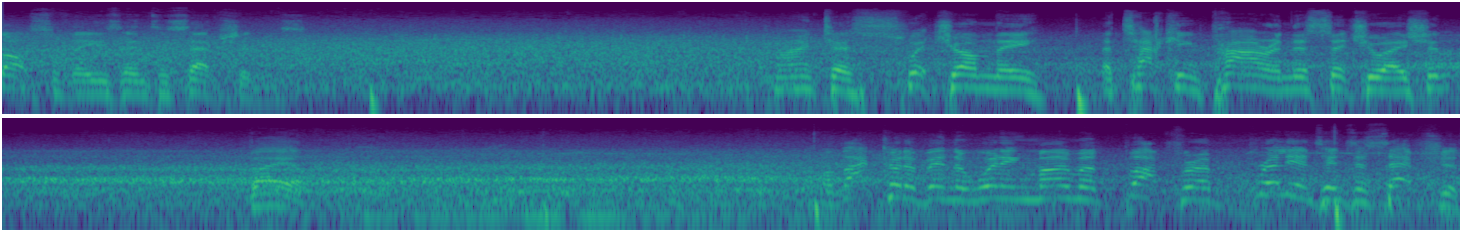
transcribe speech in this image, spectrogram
lots of these interceptions. Trying to switch on the attacking power in this situation. Bale. Well, that could have been the winning moment, but for a brilliant interception.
